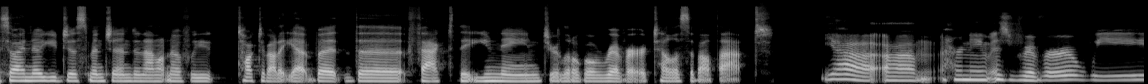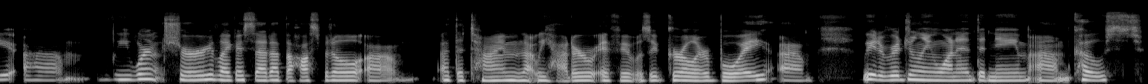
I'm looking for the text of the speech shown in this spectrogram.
so I know you just mentioned, and I don't know if we talked about it yet, but the fact that you named your little girl River. Tell us about that. Yeah, um, her name is River. We um, we weren't sure, like I said, at the hospital um, at the time that we had her, if it was a girl or boy. Um, we had originally wanted the name um, Coast,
